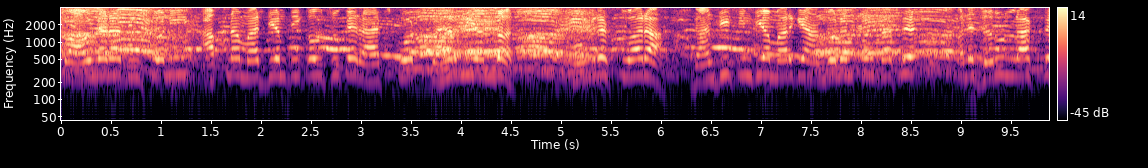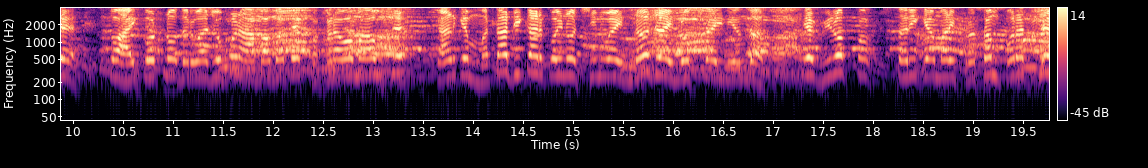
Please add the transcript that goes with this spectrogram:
તો આવનારા દિવસોની આપના માધ્યમથી કહું છું કે રાજકોટ શહેરની અંદર કોંગ્રેસ દ્વારા ગાંધી ચિંધિયા માર્ગે આંદોલન પણ થશે. અને જરૂર લાગશે તો હાઈકોર્ટનો દરવાજો પણ આ બાબતે પકડાવવામાં આવશે. કારણ કે મતાધિકાર કોઈનો છીનવાઈ ન જાય લોકશાહીની અંદર. એ વિરોધ પક્ષ તરીકે અમારી પ્રથમ ફરજ છે.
